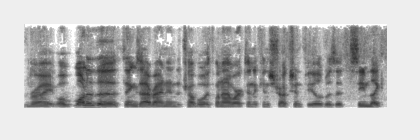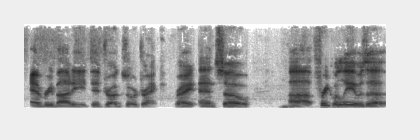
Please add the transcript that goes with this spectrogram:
Right. Well, one of the things I ran into trouble with when I worked in the construction field was it seemed like everybody did drugs or drank, right? And so uh, frequently it was a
